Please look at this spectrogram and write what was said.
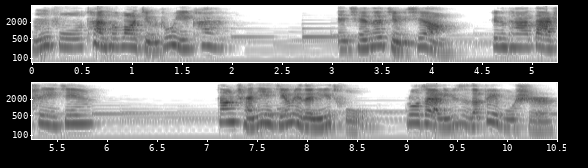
农夫探头往井中一看，眼前的景象令他大吃一惊。当铲进井里的泥土落在驴子的背部时，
